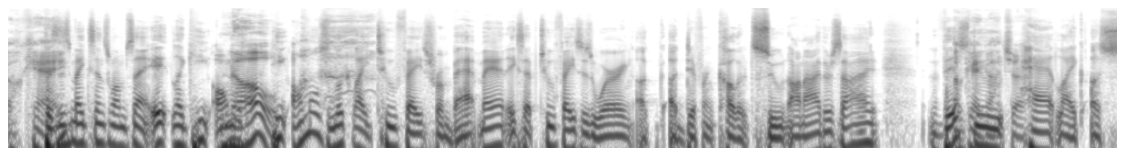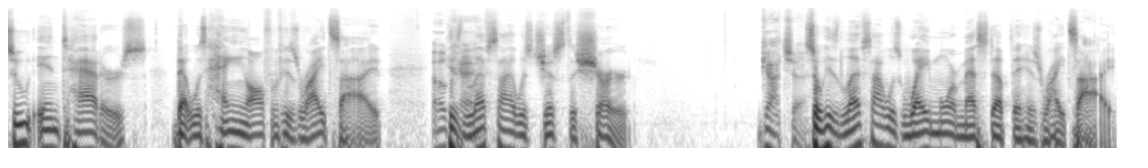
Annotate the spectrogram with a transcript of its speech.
Okay. does this make sense what i'm saying it like he almost No. he almost looked like two-face from batman except two-face is wearing a, a different colored suit on either side this Okay, dude gotcha. had like a suit in tatters that was hanging off of his right side his left side was just the shirt Gotcha. so his left side was way more messed up than his right side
